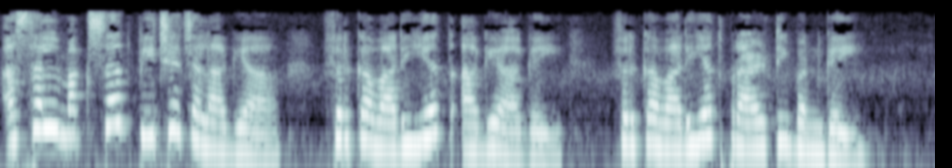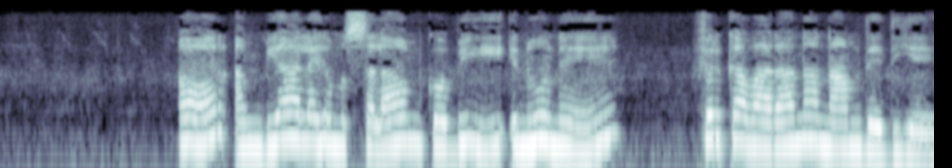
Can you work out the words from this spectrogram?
اصل مقصد پیچھے چلا گیا، فرقہ واریت آگے آ گئی۔ فرقہ واریت پرائرٹی بن گئی۔ اور انبیاء علیہ السلام کو بھی انہوں نے فرقہ وارانہ نام دے دیے۔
